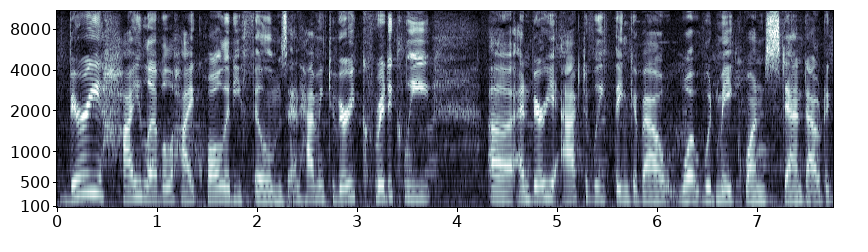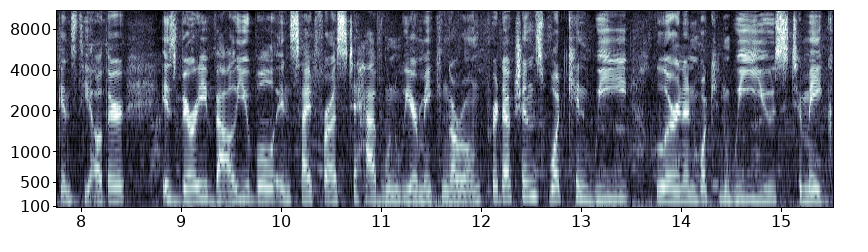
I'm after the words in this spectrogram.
very high level, high quality films and having to very critically uh, and very actively think about what would make one stand out against the other is very valuable insight for us to have when we are making our own productions. What can we learn and what can we use to make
